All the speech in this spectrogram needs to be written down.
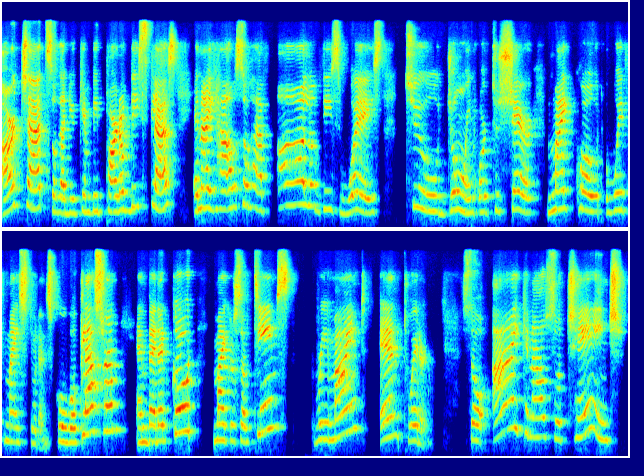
our chat so that you can be part of this class. And I also have all of these ways to join or to share my code with my students. Google Classroom, embedded code, Microsoft Teams, Remind, and Twitter. So I can also change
